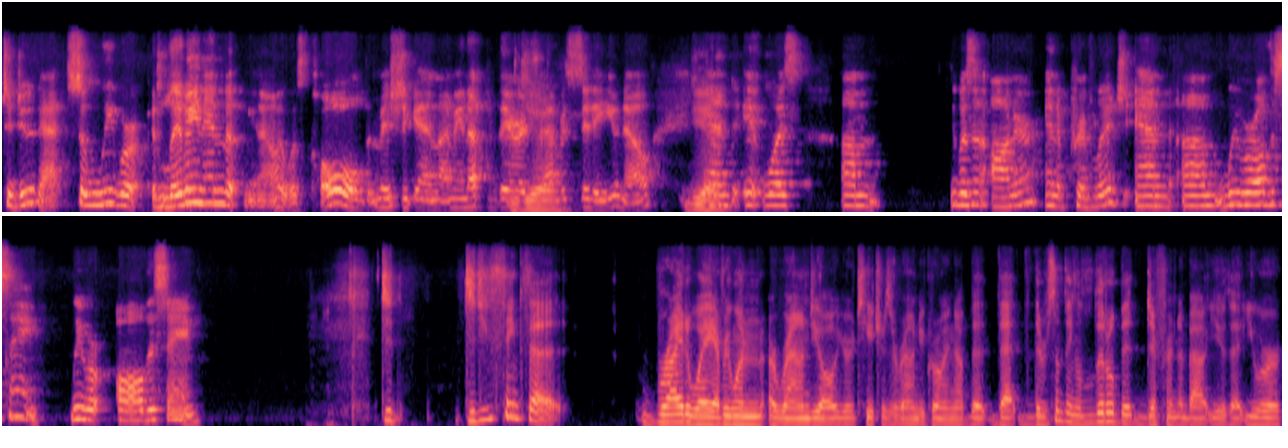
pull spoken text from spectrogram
to do that. So we were living in the, you know, it was cold in Michigan. I mean, up there in yeah. Traverse City, you know, yeah. and it was, um, it was an honor and a privilege. And um, we were all the same. We were all the same did did you think that right away everyone around you all your teachers around you growing up that that there was something a little bit different about you that you were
